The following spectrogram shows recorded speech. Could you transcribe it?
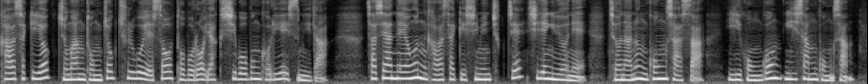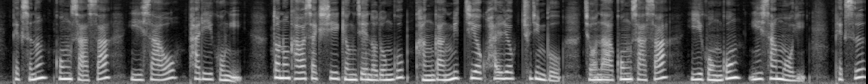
가와사키역 중앙 동쪽 출구에서 도보로 약 15분 거리에 있습니다. 자세한 내용은 가와사키 시민축제 실행위원회 전화는 044-200-2303 팩스는 044-245-8202 또는 가와사시 경제노동국 관광 및 지역 활력 추진부 전화 044-200-2352 팩스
